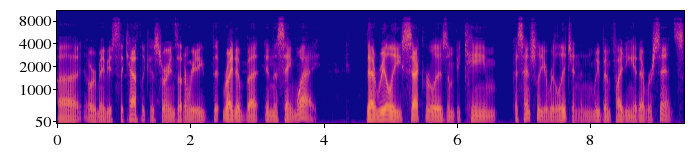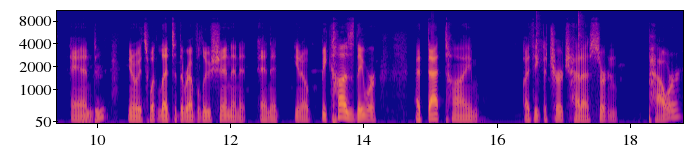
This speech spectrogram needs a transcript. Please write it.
uh, or maybe it's the Catholic historians that I'm reading that write of it in the same way. That really secularism became essentially a religion, and we've been fighting it ever since. And Mhm. you know it's what led to the revolution and it and it you know because they were at that time i think the church had a certain power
